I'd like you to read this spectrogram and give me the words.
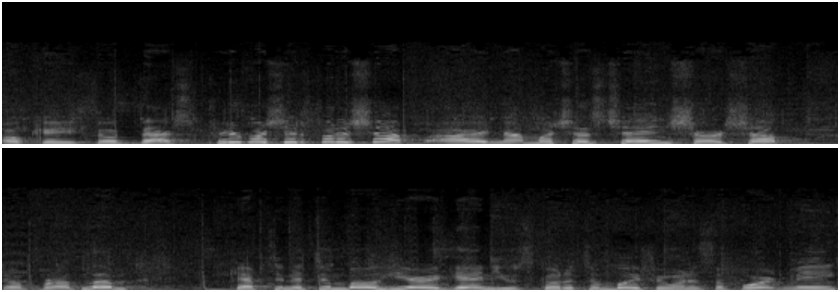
Okay, so that's pretty much it for the shop. Alright, not much has changed. Short shop, no problem. Captain Atumbo here again. Use code Atumbo if you want to support me.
